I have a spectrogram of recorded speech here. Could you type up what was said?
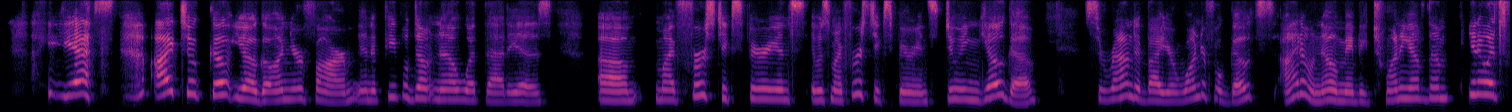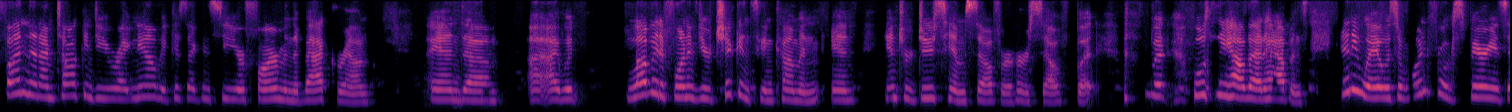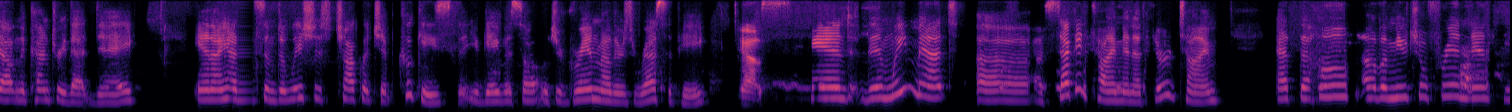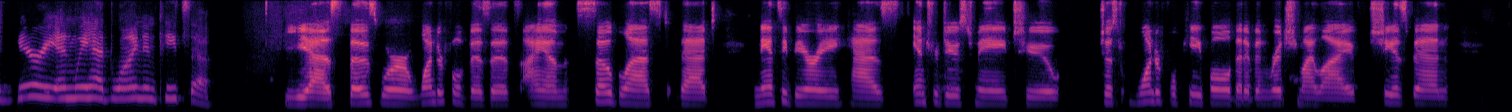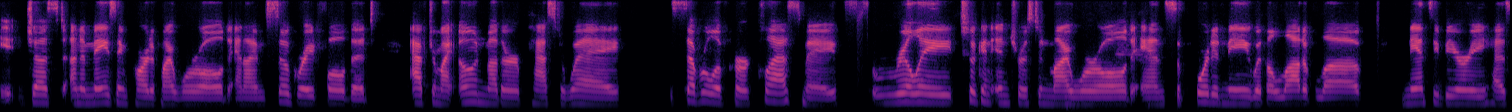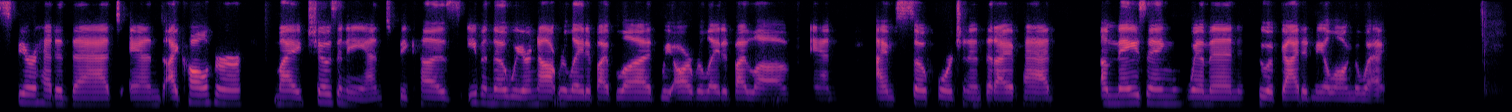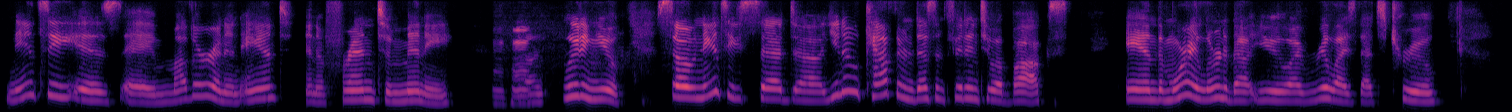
Yes, I took goat yoga on your farm. And if people don't know what that is, um, my first experience, it was my first experience doing yoga surrounded by your wonderful goats. I don't know, maybe 20 of them. You know, it's fun that I'm talking to you right now because I can see your farm in the background. And um, I, I would love it if one of your chickens can come and, and introduce himself or herself, but but we'll see how that happens. Anyway, it was a wonderful experience out in the country that day. And I had some delicious chocolate chip cookies that you gave us all, with your grandmother's recipe. Yes. And then we met uh, a second time and a third time at the home of a mutual friend, Nancy Berry, and we had wine and pizza. Yes, those were wonderful visits. I am so blessed that Nancy Berry has introduced me to just wonderful people that have enriched my life. She has been just an amazing part of my world. And I'm so grateful that after my own mother passed away, several of her classmates really took an interest in my world and supported me with a lot of love. Nancy Beery has spearheaded that, and I call her my chosen aunt because even though we are not related by blood, we are related by love. And I'm so fortunate that I have had amazing women who have guided me along the way. Nancy is a mother and an aunt and a friend to many, mm-hmm. uh, including you. So Nancy said, uh, You know, Catherine doesn't fit into a box. And the more I learn about you, I realize that's true.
